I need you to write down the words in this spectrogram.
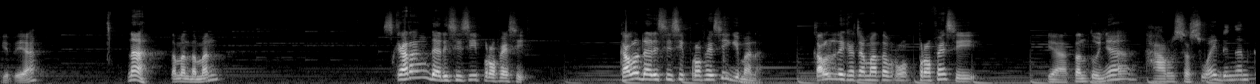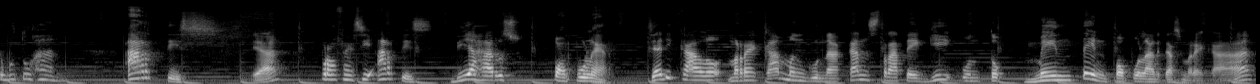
Gitu ya. Nah, teman-teman, sekarang dari sisi profesi. Kalau dari sisi profesi gimana? Kalau dari kacamata profesi, ya tentunya harus sesuai dengan kebutuhan. Artis, ya, profesi artis, dia harus populer. Jadi kalau mereka menggunakan strategi untuk maintain popularitas mereka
